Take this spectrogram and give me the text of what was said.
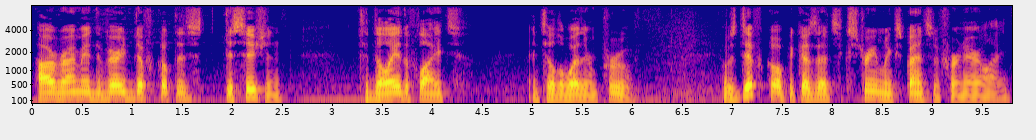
However, I made the very difficult decision to delay the flights until the weather improved. It was difficult because that's extremely expensive for an airline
